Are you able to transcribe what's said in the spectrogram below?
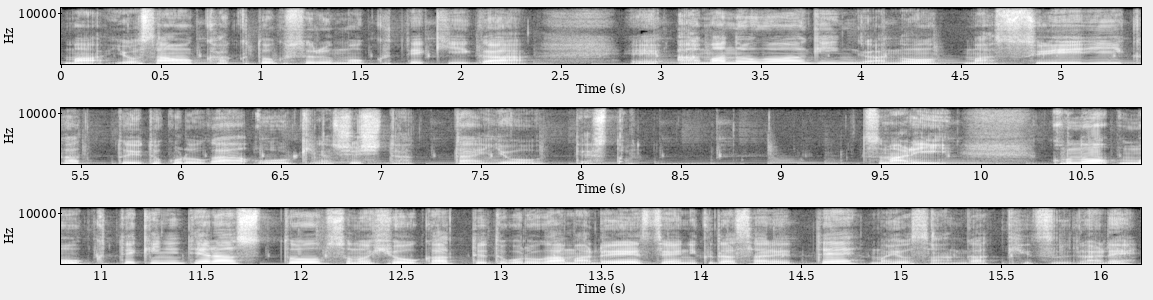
まあ、予算を獲得する目的が、えー天の川銀河の、まあ、3D 化というところが大きな趣旨だったようですと。つまり、この目的に照らすと、その評価っていうところが、まあ、冷静に下されて、まあ、予算が削られ、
